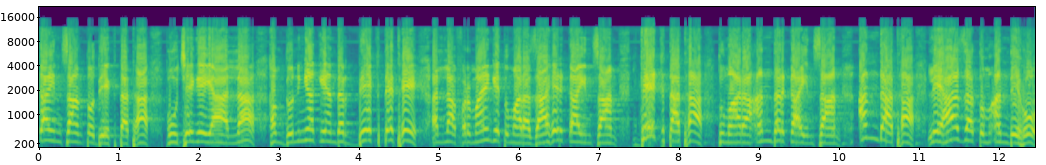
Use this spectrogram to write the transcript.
کا انسان تو دیکھتا تھا۔ پوچھیں گے، یا اللہ، ہم دنیا کے اندر دیکھتے تھے۔ اللہ فرمائیں گے، تمہارا ظاہر کا انسان دیکھتا تھا۔ تمہارا اندر کا انسان اندھا تھا۔ لہذا تم اندھے ہو۔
